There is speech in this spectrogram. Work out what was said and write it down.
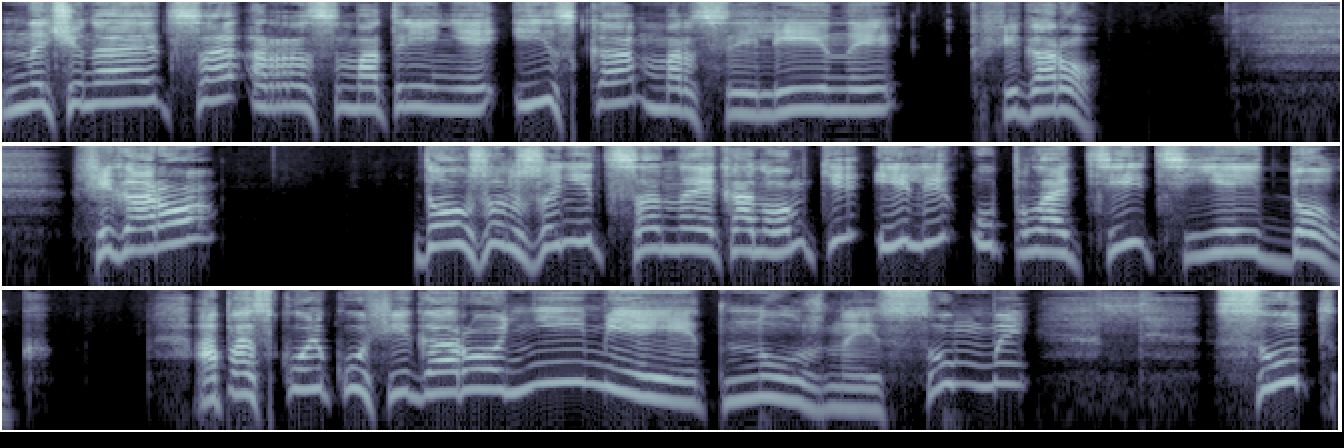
начинается рассмотрение иска Марселины к Фигаро. Фигаро должен жениться на экономке или уплатить ей долг. А поскольку Фигаро не имеет нужной суммы, суд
